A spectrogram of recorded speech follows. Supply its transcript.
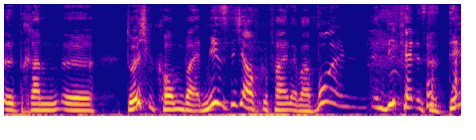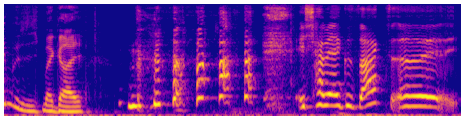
äh, dran äh, durchgekommen, weil mir ist es nicht aufgefallen. Aber wo, inwiefern ist das demütig, my guy? Ich habe ja gesagt, äh,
